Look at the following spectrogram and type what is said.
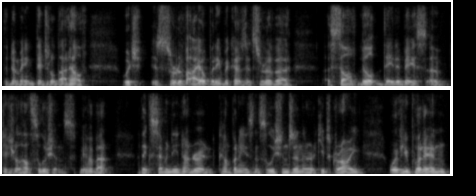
the domain, Digital.health, which is sort of eye-opening because it's sort of a, a self-built database of digital health solutions. We have about I think 1,700 companies and solutions in there. It keeps growing. Where if you put in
